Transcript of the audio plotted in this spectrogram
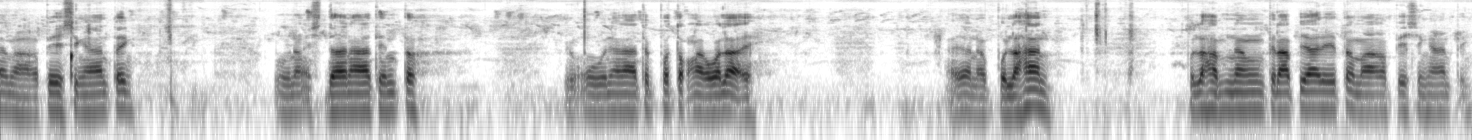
Yan mga ka-fishing hunting. Unang isda natin to. Yung una natin putok na wala eh. Ayan, oh, pulahan. Pulahan ng tilapia rito mga ka-fishing hunting.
